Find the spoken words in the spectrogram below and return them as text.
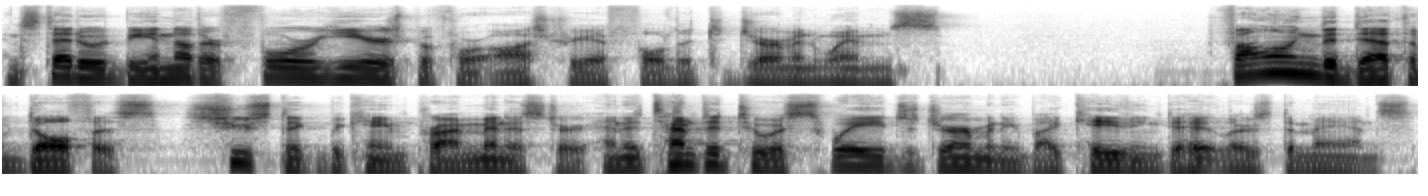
Instead, it would be another four years before Austria folded to German whims. Following the death of Dollfuss, Schuschnigg became prime minister and attempted to assuage Germany by caving to Hitler's demands.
